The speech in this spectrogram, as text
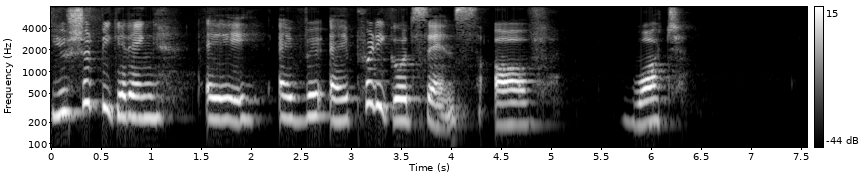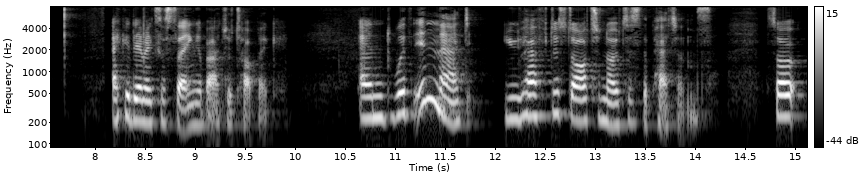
you should be getting a a, a pretty good sense of what academics are saying about your topic. And within that, you have to start to notice the patterns. So,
